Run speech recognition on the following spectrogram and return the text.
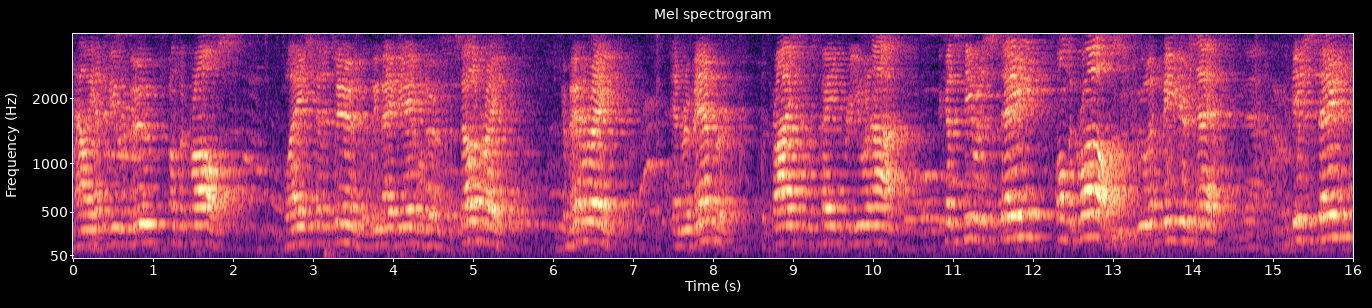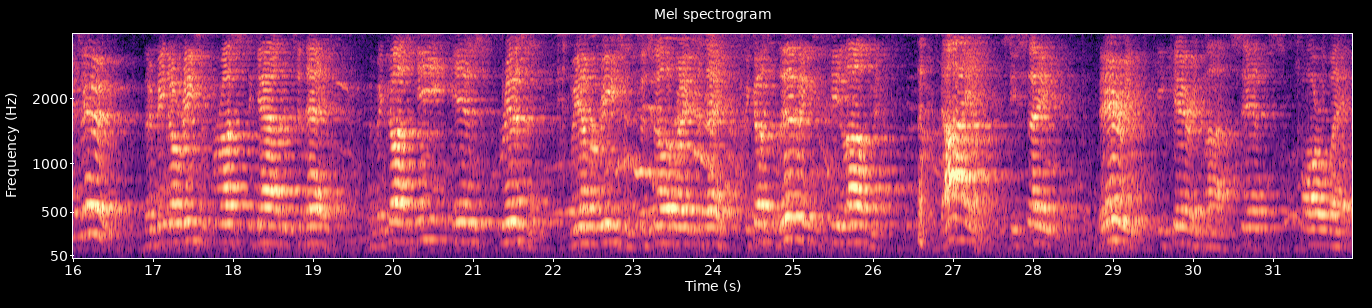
How He had to be removed from the cross, placed in a tomb, that we may be able to celebrate, commemorate, and remember the price that was paid for you and I. Because if he would have stayed on the cross, we wouldn't be here today. If he had stayed in the tomb, there'd be no reason for us to gather today. And because he is risen, we have a reason to celebrate today. Because living, he loved me. Dying, he saved me. Buried, he carried my sins far away.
